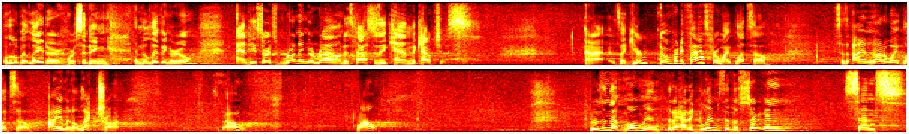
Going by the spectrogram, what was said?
a little bit later, we're sitting in the living room, and he starts running around as fast as he can the couches. And I was like, You're going pretty fast for a white blood cell says, I am not a white blood cell. I am an electron. Said, oh, wow. But it was in that moment that I had a glimpse of a certain sense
